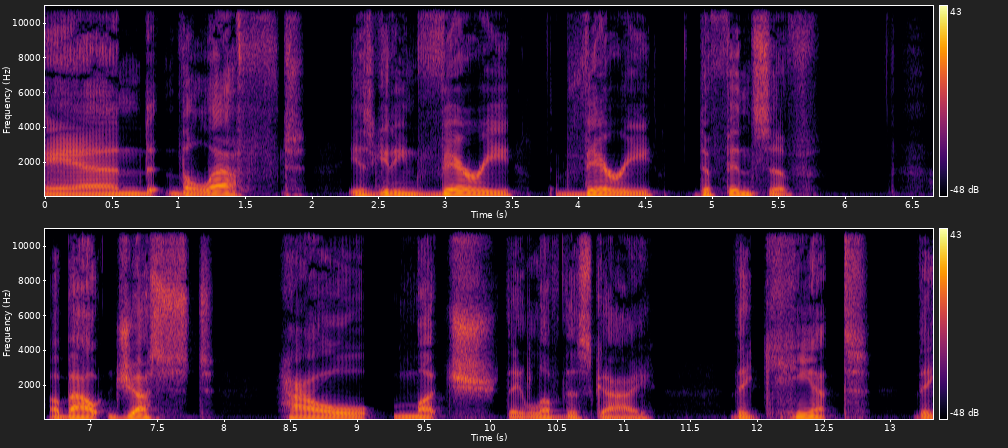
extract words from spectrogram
and the left is getting very, very defensive about just how much they love this guy. They can't, they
